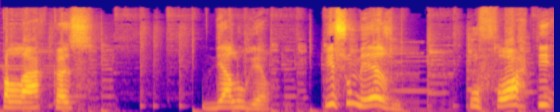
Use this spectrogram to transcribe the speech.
placas de aluguel. Isso mesmo, o forte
